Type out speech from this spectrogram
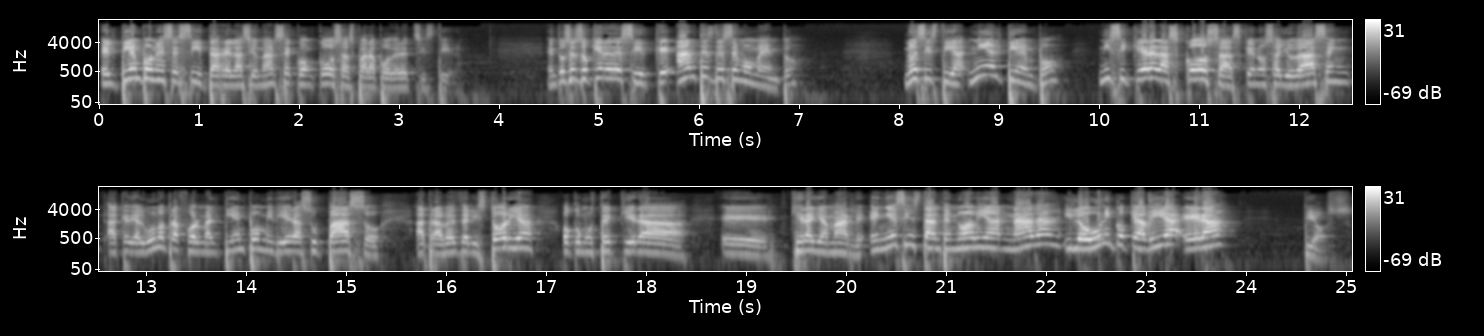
El tiempo necesita relacionarse con cosas para poder existir. Entonces eso quiere decir que antes de ese momento no existía ni el tiempo ni siquiera las cosas que nos ayudasen a que de alguna otra forma el tiempo midiera su paso a través de la historia o como usted quiera, eh, quiera llamarle. En ese instante no había nada y lo único que había era Dios.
